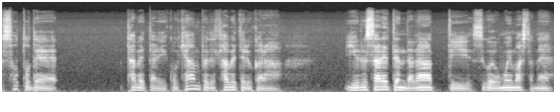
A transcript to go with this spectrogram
外で食べたりこうキャンプで食べてるから許されてんだなってすごい思いましたね、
